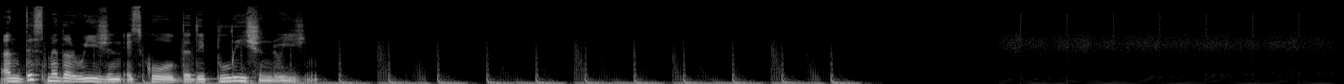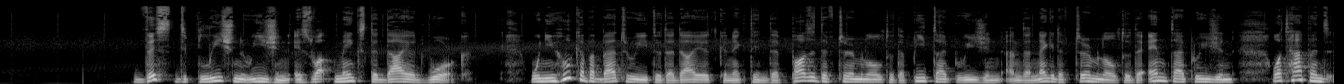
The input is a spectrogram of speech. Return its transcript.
And this middle region is called the depletion region. This depletion region is what makes the diode work. When you hook up a battery to the diode connecting the positive terminal to the p-type region and the negative terminal to the n-type region, what happens is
